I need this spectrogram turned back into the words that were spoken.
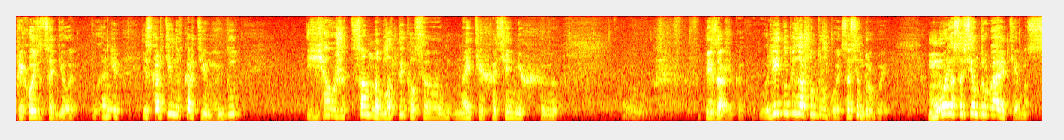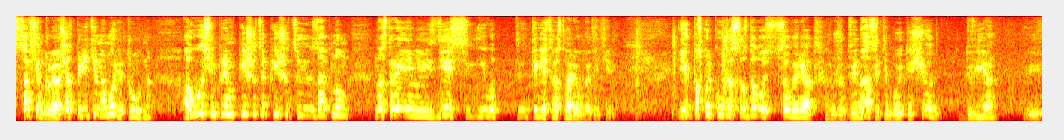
приходится делать. Они из картины в картину идут, и я уже сам наблатыкался на этих осенних э, э, пейзажиках. Летний пейзаж он другой, совсем другой. Море совсем другая тема, совсем другая. Вот сейчас перейти на море трудно. А осень прям пишется, пишется, и за окном настроение и здесь, и вот ты весь растворен в этой теме. И поскольку уже создалось целый ряд, уже 12 и будет еще две и,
